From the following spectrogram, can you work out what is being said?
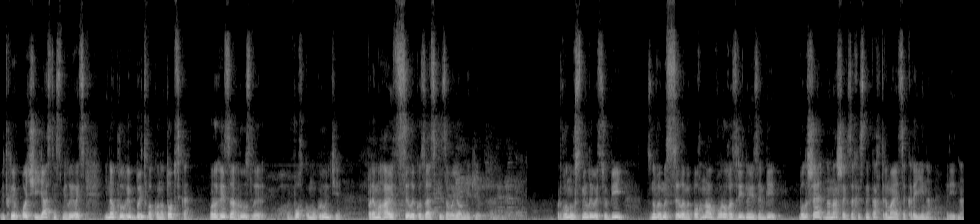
Відкрив очі ясний сміливець, і навкруги битва конотопська, вороги загрузли в вогкому ґрунті, перемагають сили козацькі завойовників. Рвонув сміливець у бій, з новими силами погнав ворога з рідної землі, бо лише на наших захисниках тримається країна рідна,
